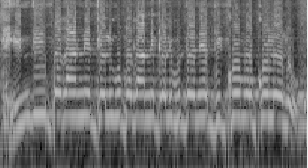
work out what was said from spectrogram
హిందీ పదాన్ని తెలుగు పదాన్ని కలిపితేనే దిక్కు మొక్కు లేదు.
